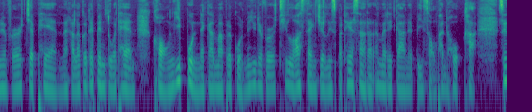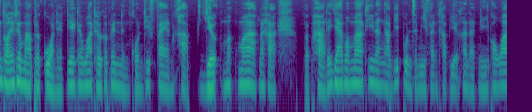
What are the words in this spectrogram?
Universe Japan นะคะแล้วก็ได้เป็นตัวแทนของญี่ปุ่นในการมาประกวด Miss Universe ที่ลอสแองเจลิสประเทศสหรัฐอเมริกาในปี 2006 ค่ะ ซึ่งตอนที่เธอมาประกวดเนี่ยเรียกได้ว่าเธอก็เป็นหนึ่งคนที่แฟนคลับเยอะมากๆนะคะแบบหาได้ยากมากๆที่นางงามญี่ปุ่นจะมีแฟนคลับเยอะขนาดนี้ เพราะว่า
